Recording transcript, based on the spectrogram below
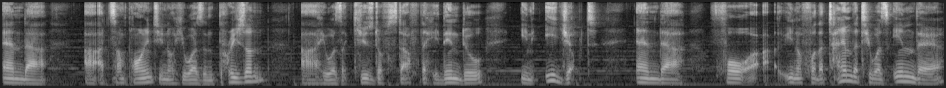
and uh, uh, at some point, you know, he was in prison. Uh, he was accused of stuff that he didn't do in Egypt, and for you know for the time that he was in there,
